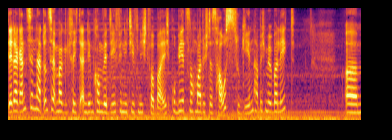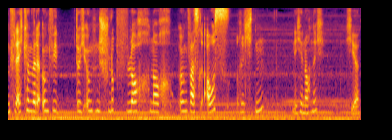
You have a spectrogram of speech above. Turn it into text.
Der da ganz hinten hat uns ja immer gekriegt, an dem kommen wir definitiv nicht vorbei. Ich probiere jetzt nochmal durch das Haus zu gehen, habe ich mir überlegt. Ähm, vielleicht können wir da irgendwie durch irgendein Schlupfloch noch irgendwas ausrichten. Ne, hier noch nicht. Hier.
